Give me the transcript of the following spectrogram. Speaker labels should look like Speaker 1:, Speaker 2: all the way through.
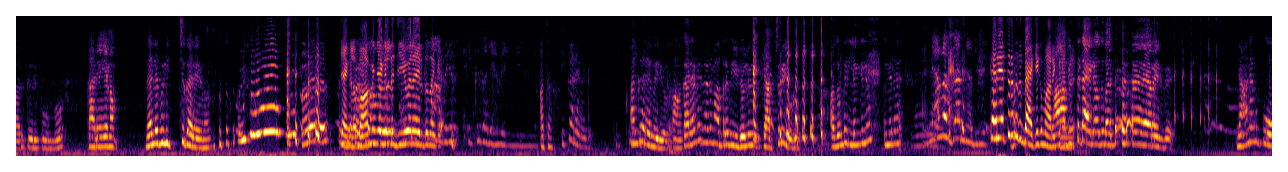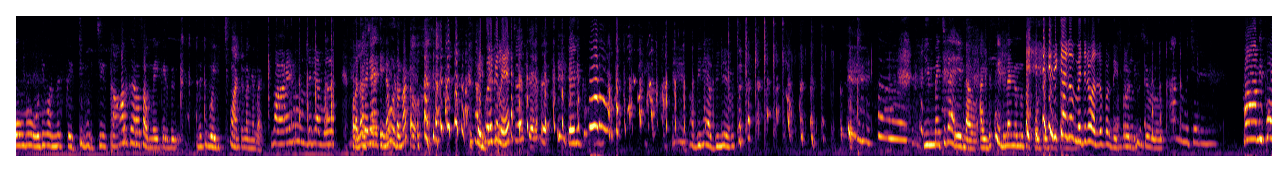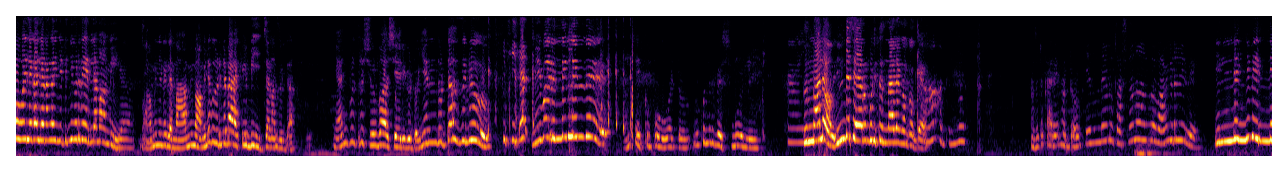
Speaker 1: Car കയറി പോകുമ്പോ കരയണം. നിലവിളിച്ചു കരയണം. അയ്യോ.
Speaker 2: ഞങ്ങളെ മാമി ഞങ്ങളുടെ ജീവനായിരുന്നു അതാ.
Speaker 1: കരയാൻ വരുമോ ആ കരയാൻ വരുന്നവരെ മാത്രമേ വീഡിയോയിൽ ക്യാപ്ചർ ചെയ്യുള്ളൂ. അതുകൊണ്ട് ഇല്ലെങ്കിലും ഇങ്ങനെ
Speaker 2: മാറി
Speaker 1: ആ വിത്ത് ഡയലോഗ് പറയരുത്. ഞാനങ്ങ് പോകുമ്പോ ഓടി വന്ന് കെട്ടിപ്പിടിച്ച് കാർ കയറാൻ സമ്മതിക്കരുത്. എന്നിട്ട് വലിച്ചു മാറ്റണം
Speaker 3: ഇങ്ങനെ മുന്തിരി നമ്മൾ
Speaker 2: ഓല
Speaker 1: പക്ഷെ എന്നെ വിടണം കേട്ടോ.
Speaker 2: പിടിച്ചേക്കല്ലേ
Speaker 1: എനിക്ക് പോണം. അഭിനയം അഭിനയം. ഇമ്മച്ച് കാര്യം ഉണ്ടാവും അതിന്റെ സൈഡിൽ അങ്ങനെ സപ്പോർട്ട്
Speaker 2: എനിക്കാകെ അമ്മച്ചിനെ മാത്രം പ്രതീക്ഷ
Speaker 1: പ്രതീക്ഷയുള്ളൂ മാമി പോവില്ല? കല്യാണം കഴിഞ്ഞിട്ട് ഇനി ഇങ്ങോട്ട് വരില്ല മാമി. മാമി ഇങ്ങനെ മാമി മാമിന്റെ വീടിന്റെ ബാക്കിൽ ബീച്ചാണ് അസുട്ട ഞാൻ ഫുൾ തൃശ്ശൂർ ഭാഷയായിരിക്കും കേട്ടോ എന്തുട്ടാ അസുലു നീ വരുന്നില്ലെന്ന്. ഞാൻ ശരിക്കും പോവട്ടോ. നിനക്കൊന്നൊരു വിഷമമില്ലേ തിന്നാലോ? ഇന്റെ ഷെയറും കൂടി തിന്നാലോ നിങ്ങൾക്കൊക്കെ? അസുട്ട കരയണം കേട്ടോ
Speaker 3: എന്താണ്? പ്രശ്നം
Speaker 1: ഇല്ല ഇഞ്ഞ് വരില്ല.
